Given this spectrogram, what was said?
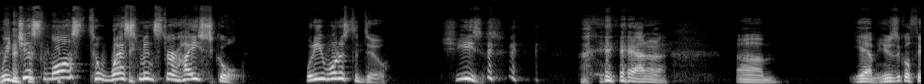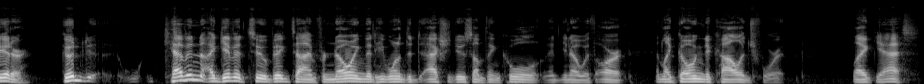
We just lost to Westminster High School. What do you want us to do? Jesus. yeah, I don't know. Um, yeah, musical theater. Good. Kevin, I give it to big time for knowing that he wanted to actually do something cool, you know, with art and like going to college for it. Like, yes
